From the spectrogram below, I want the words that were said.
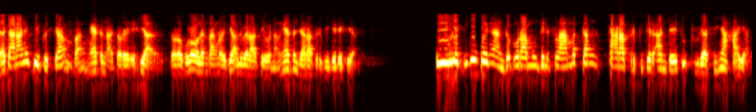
Lah carane piye Gus gampang, ngeten nak cara ihya. Cara kula oleh tentang ihya luwih rasional, ngeten cara berpikir ihya. Urip itu kue nganggep orang mungkin selamat kan cara berpikir anda itu durasinya khayal.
